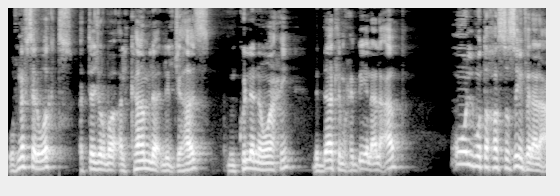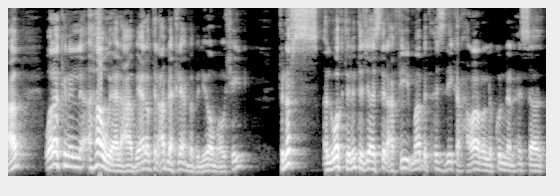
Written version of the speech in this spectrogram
وفي نفس الوقت التجربة الكاملة للجهاز من كل النواحي بالذات لمحبي الألعاب والمتخصصين في الألعاب ولكن اللي هاوي ألعاب يعني لو بتلعب لك لعبة باليوم أو شيء في نفس الوقت اللي أنت جالس تلعب فيه ما بتحس ذيك الحرارة اللي كنا نحسها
